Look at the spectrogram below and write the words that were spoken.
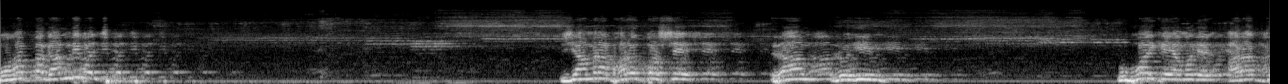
মহাত্মা গান্ধী বলছে যে আমরা ভারতবর্ষে রাম, রহিম উভয়কে আমাদের আরাধ্য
